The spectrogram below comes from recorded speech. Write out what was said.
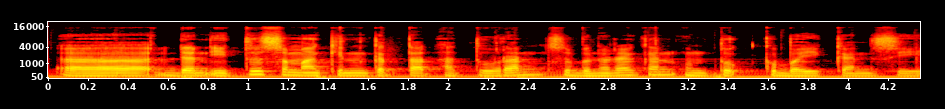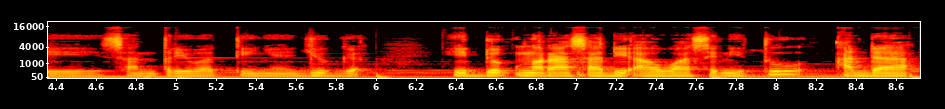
Uh, dan itu semakin ketat aturan sebenarnya kan untuk kebaikan si santriwatinya juga. Hidup ngerasa diawasin itu ada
